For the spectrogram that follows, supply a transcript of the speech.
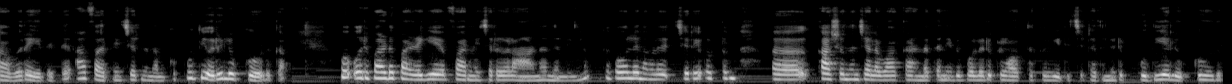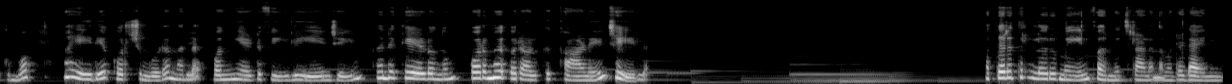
കവർ ചെയ്തിട്ട് ആ ഫർണിച്ചറിന് നമുക്ക് പുതിയൊരു ലുക്ക് കൊടുക്കാം. ഇപ്പോൾ ഒരുപാട് പഴകിയ ഫർണിച്ചറുകളാണെന്നുണ്ടെങ്കിലും ഇതുപോലെ നമ്മൾ ചെറിയ ഒട്ടും കാശൊന്നും ചിലവാക്കാണ്ട് തന്നെ ഇതുപോലെ ഒരു ക്ലോത്ത് ഒക്കെ വിരിച്ചിട്ട് അതിനൊരു പുതിയ ലുക്ക് കൊടുക്കുമ്പോൾ ആ ഏരിയ കുറച്ചും കൂടെ നല്ല ഭംഗിയായിട്ട് ഫീൽ ചെയ്യുകയും ചെയ്യും. അതിന്റെ കേടൊന്നും പുറമെ ഒരാൾക്ക് കാണുകയും ചെയ്യില്ല. അത്തരത്തിലുള്ള ഒരു മെയിൻ ഫർണിച്ചറാണ് നമ്മുടെ ഡൈനിങ്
